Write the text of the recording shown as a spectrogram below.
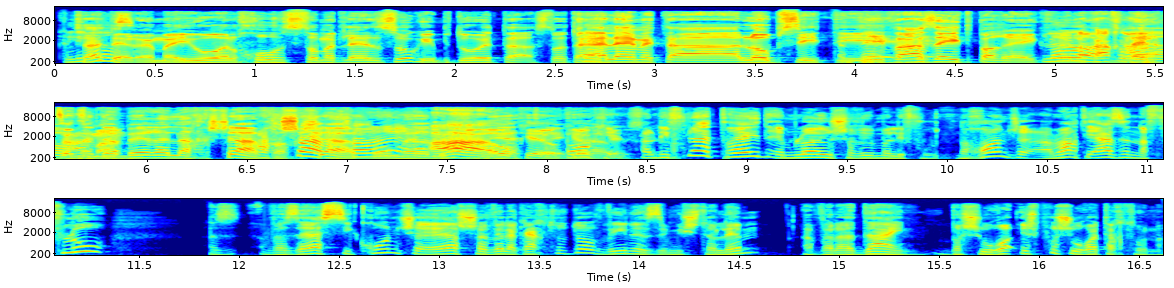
קליפרס... בסדר, הם היו, הלכו, זאת אומרת, לאיזה סוג, איבדו את ה... זאת אומרת, כן. היה להם את ה Lob City, ו- ואז זה התפרק, לא, לא, ולקח לא, להם הוא קצת זמן. מדבר על עכשיו, עכשיו, הוא אומר אה, לפני אוקיי, הטרייד. אוקיי. אז לפני הטרייד הם לא היו שווים אליפות. נכון? אמרתי, אז הם נפלו, אז, אבל זה היה סיכון שהיה שווה לקחת אותו, והנה, זה משתלם, אבל עדיין, בשורה, יש פה שורה תחתונה.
